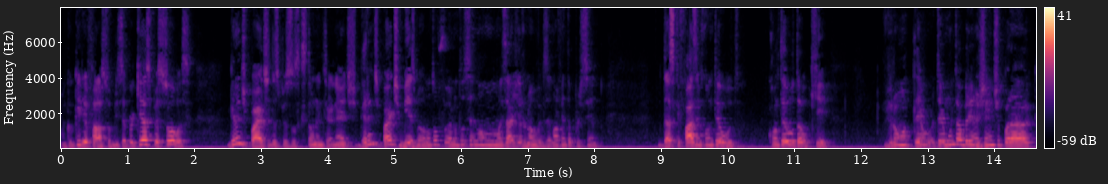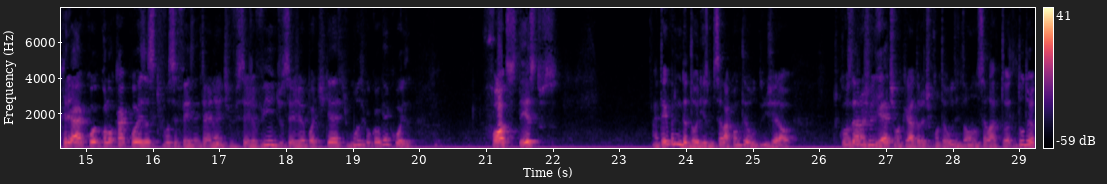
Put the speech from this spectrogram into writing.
o que eu queria falar sobre isso é porque as pessoas, grande parte das pessoas que estão na internet, grande parte mesmo, eu não tô, eu não tô sendo um exagero não, vou dizer 90%, das que fazem conteúdo. Conteúdo é o quê? virou um termo, termo muito abrangente para criar, co colocar coisas que você fez na internet, seja vídeo, seja podcast, música, qualquer coisa. Fotos, textos, até empreendedorismo, sei lá, conteúdo em geral. Considero a Juliette uma criadora de conteúdo, então, sei lá, tudo é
